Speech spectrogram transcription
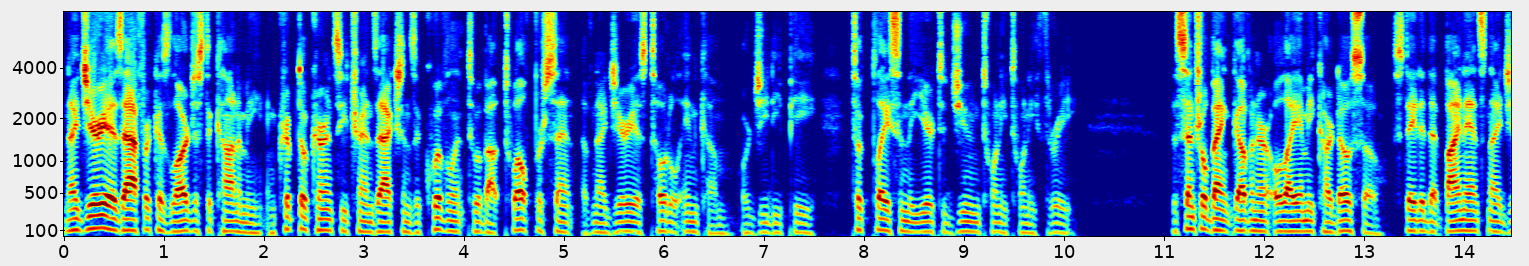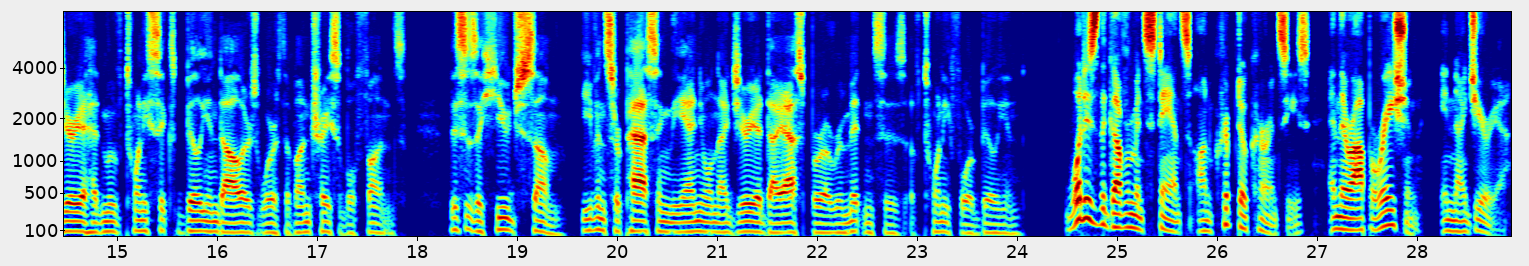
Nigeria is Africa's largest economy, and cryptocurrency transactions equivalent to about 12% of Nigeria's total income, or GDP, took place in the year to June 2023. The central bank governor Olayemi Cardoso stated that Binance Nigeria had moved $26 billion worth of untraceable funds. This is a huge sum, even surpassing the annual Nigeria diaspora remittances of 24 billion. What is the government's stance on cryptocurrencies and their operation in Nigeria?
